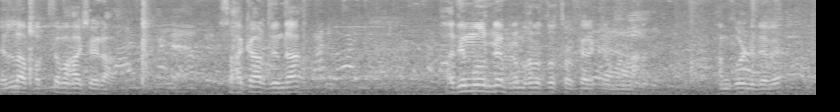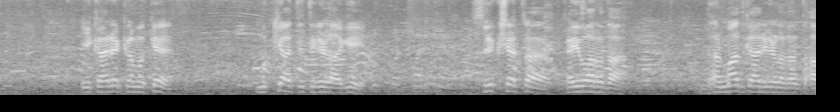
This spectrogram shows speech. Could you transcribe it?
ಎಲ್ಲ ಭಕ್ತ ಮಹಾಶಯರ ಸಹಕಾರದಿಂದ ಹದಿಮೂರನೇ ಬ್ರಹ್ಮರಥೋತ್ಸವ ಕಾರ್ಯಕ್ರಮವನ್ನು ಹಮ್ಮಿಕೊಂಡಿದ್ದೇವೆ. ಈ ಕಾರ್ಯಕ್ರಮಕ್ಕೆ ಮುಖ್ಯ ಅತಿಥಿಗಳಾಗಿ ಶ್ರೀ ಕ್ಷೇತ್ರ ಕೈವಾರದ ಧರ್ಮಾಧಿಕಾರಿಗಳಾದಂತಹ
